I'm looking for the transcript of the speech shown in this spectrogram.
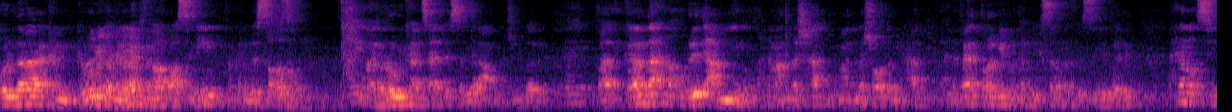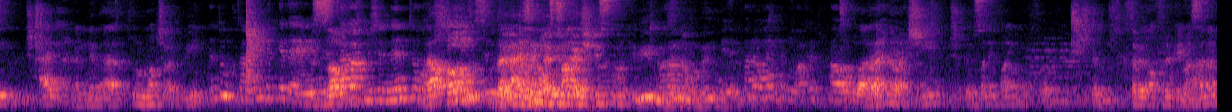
كل ده كان كان روبي كان هناك من أربع سنين فكان لسه أصغر. وكان أيوه روبي كان ساعتها لسه بيلعب مش مدرب أيوة. فالكلام ده إحنا already عاملينه. فاحنا ما عندناش حد ما عندناش عقدة من حد. إحنا فعلا الترجي لما كان بيكسبنا في السنة اللي فاتت. إحنا ناقصين. مش حاجة. إحنا بنبقى طول الماتش راكبين. أنتوا مقتنعين بكده يعني؟ بالظبط. السبب مش إن أنتوا لا خالص،. وده اللي عايزين ما كانش-. ما كانش في score كبير ما بيننا وبينهم. فرق واحد واخد فاول. ولو إحنا وحشين. مش هتوصلي final مش هت- مش هتكسبي الأفريقي مثلا.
